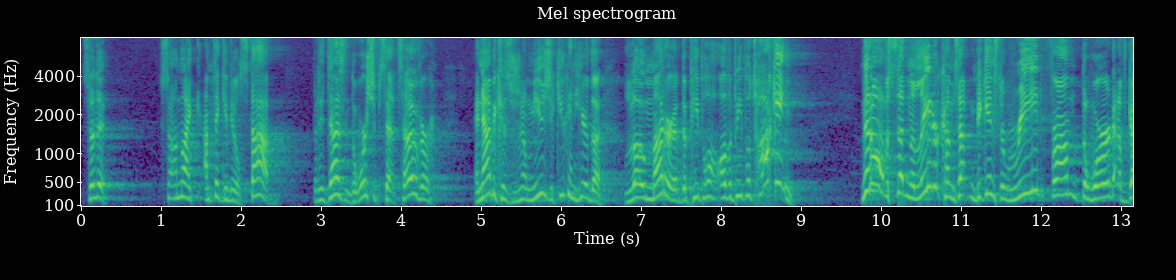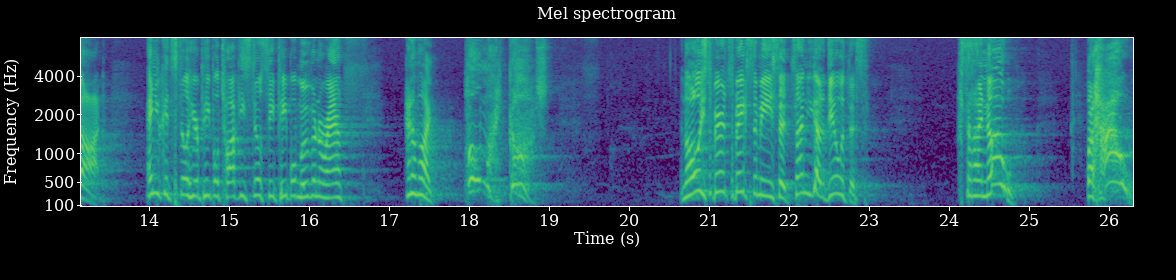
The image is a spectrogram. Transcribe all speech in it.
So, the, so I'm like, I'm thinking it'll stop, but it doesn't. The worship set's over. And now, because there's no music, you can hear the low mutter of the people, all the people talking. Then all of a sudden, the leader comes up and begins to read from the Word of God. And you can still hear people talking, still see people moving around. And I'm like, oh my gosh. And the Holy Spirit speaks to me. He said, Son, you got to deal with this. I said, I know. But how?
